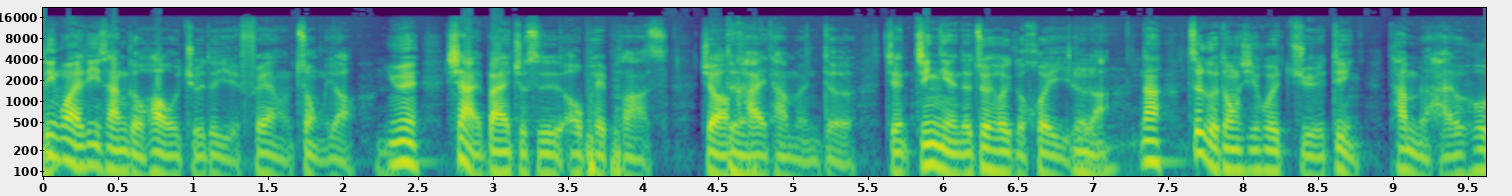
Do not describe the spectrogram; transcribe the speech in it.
另外第三个的话，我觉得也非常重要，因为下礼拜就是 OPEC Plus 就要开他们的今今年的最后一个会议了啦。那这个东西会决定他们还会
